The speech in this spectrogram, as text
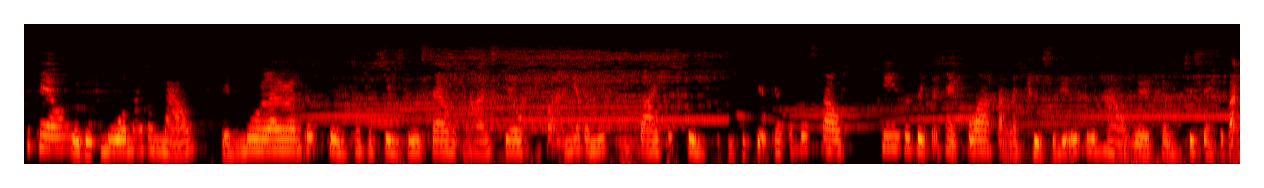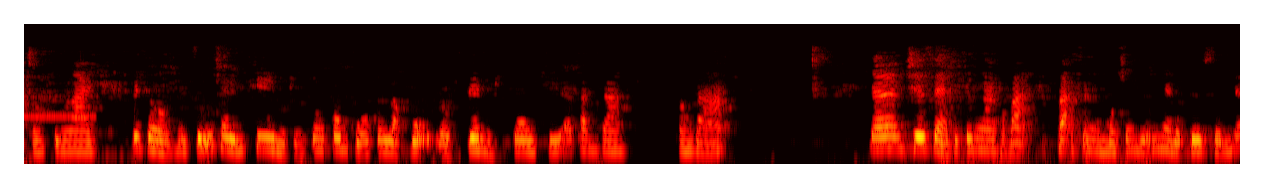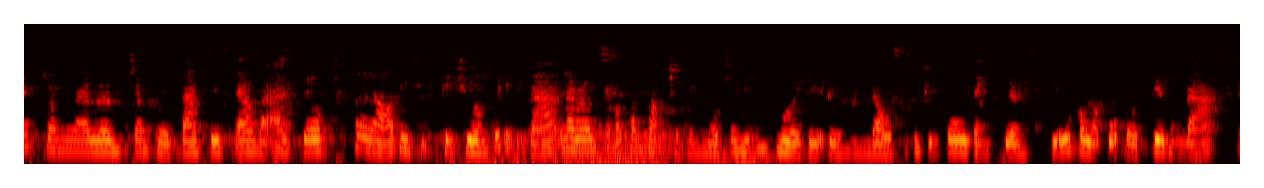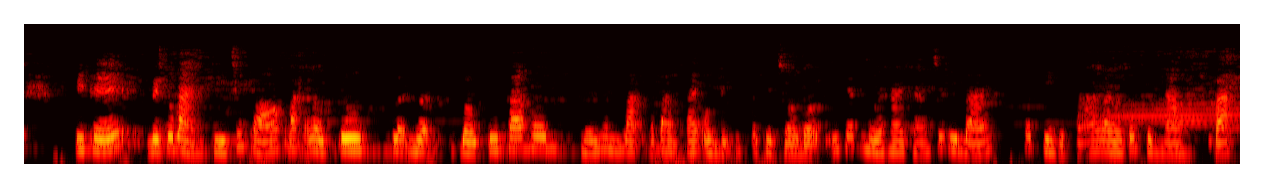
Tiếp theo là việc mua mã thông báo. Để mua Larian token trong quá trình tiêu sale hoặc là ICO các bạn nhớ vào nút buy token để thực hiện theo các bước sau khi giao dịch đã trải qua, bạn là chủ sở hữu tự hào về phần chia sẻ của bạn trong tương lai. Bây giờ hãy giữ cho đến khi mà chúng tôi công bố câu lạc bộ đầu tiên của chúng tôi khi đã tham gia tăng giá. Đây chia sẻ cho tương lai của bạn. Bạn sẽ là một trong những nhà đầu tư sớm nhất trong Larian trong thời gian pre-sale và ICO. Sau đó thì thị trường quyết định giá Larian sẽ có tham vọng trở thành một trong những 10 tỷ điện tử hàng đầu sau khi chúng tôi giành quyền sở hữu câu lạc bộ đầu tiên bóng đá. Vì thế, về cơ bản thì trước đó các bạn đã đầu tư lợi nhuận đầu tư cao hơn. Nếu như bạn có bàn tay ổn định có thể chờ đợi ít nhất 12 tháng trước khi bán các tiền của phá là tốt phần nào của bạn.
